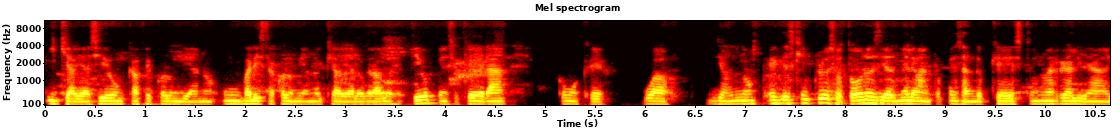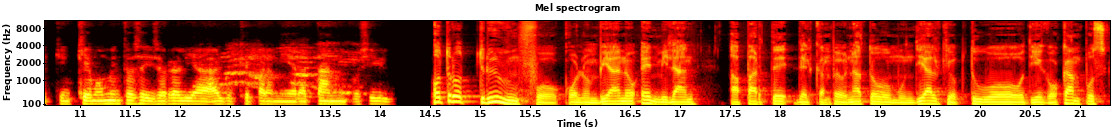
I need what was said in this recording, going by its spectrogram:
y que había sido un café colombiano, un barista colombiano que había logrado el objetivo, pensé que era como que, wow, yo no, es que incluso todos los días me levanto pensando que esto no es realidad, que en qué momento se hizo realidad algo que para mí era tan imposible. Otro triunfo colombiano en Milán, aparte del campeonato mundial que obtuvo Diego Campos,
